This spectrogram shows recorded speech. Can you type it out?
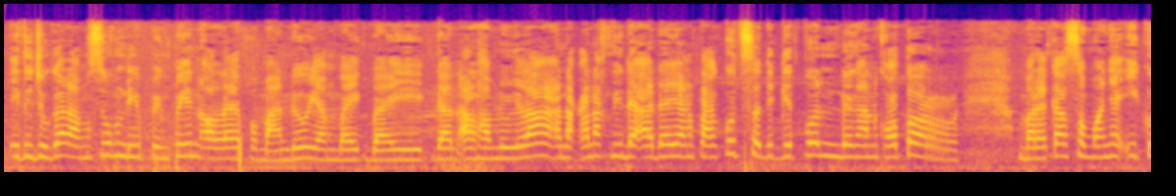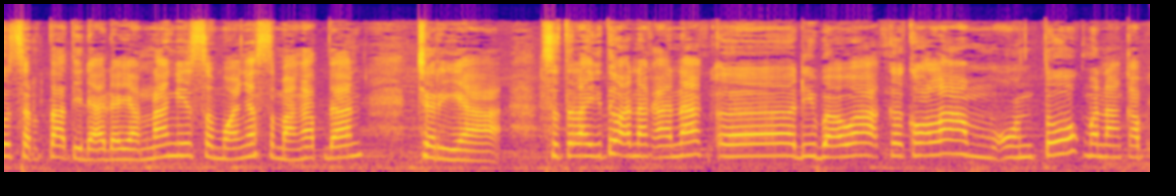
itu juga langsung dipimpin oleh pemandu yang baik-baik. Dan alhamdulillah anak-anak tidak ada yang takut sedikit pun dengan kotor. Mereka semuanya ikut serta tidak ada yang nangis semuanya semangat dan ceria. Setelah itu anak-anak eh, dibawa ke kolam untuk menangkap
